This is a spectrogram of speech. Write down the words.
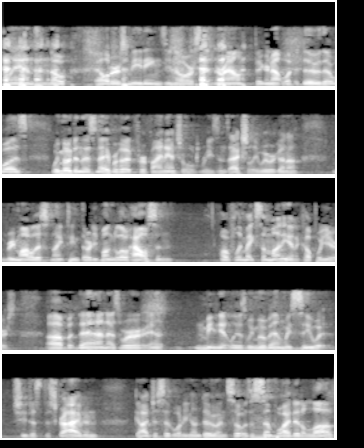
plans and no elders meetings you know or sitting around figuring out what to do there was we moved in this neighborhood for financial reasons actually we were going to remodel this 1930 bungalow house and hopefully make some money in a couple years. Uh, but then, as we're in, immediately as we move in, we see what she just described, and God just said, "What are you going to do?" And so it was a simple idea of love,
